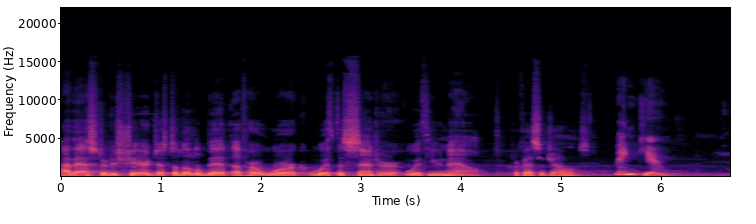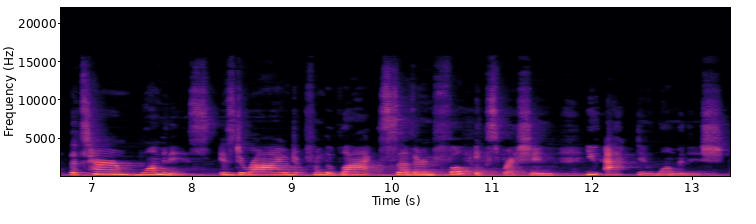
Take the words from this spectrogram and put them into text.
I've asked her to share just a little bit of her work with the center with you now. Professor Jones. Thank you. The term womanist is derived from the black southern folk expression, you actin' womanish,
